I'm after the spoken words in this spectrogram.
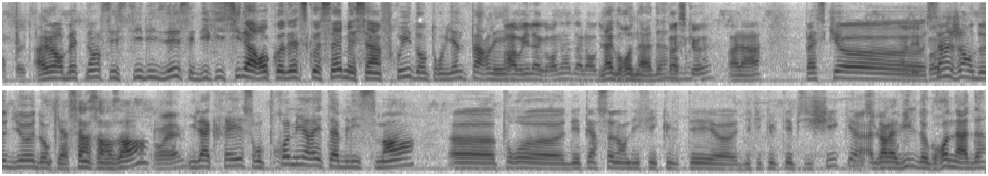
en fait? Alors maintenant, c'est stylisé, c'est difficile à reconnaître ce que c'est, mais c'est un fruit dont on vient de parler. Ah oui, la grenade alors du La coup grenade. Parce que? Voilà. Parce que euh, l'époque? Saint-Jean-de-Dieu, donc il y a 500 ans, Ouais. il a créé son premier établissement euh, pour euh, des personnes en difficulté, euh, difficulté psychique Bien sûr. dans la ville de Grenade,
